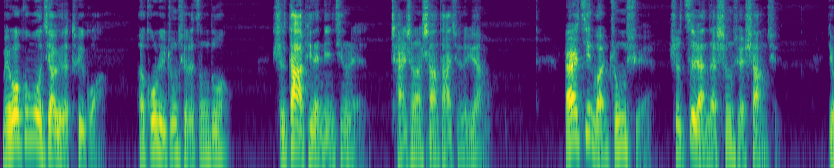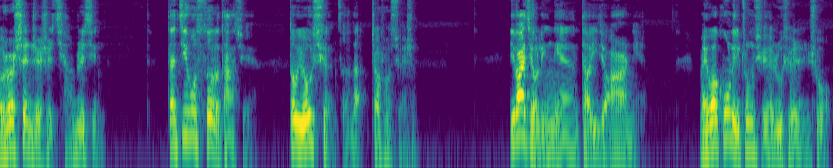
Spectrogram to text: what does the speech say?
美国公共教育的推广和公立中学的增多，使大批的年轻人产生了上大学的愿望。然而，尽管中学是自然的升学上去，有时候甚至是强制性的。但几乎所有的大学都有选择的招收学生。一八九零年到一九二二年，美国公立中学入学人数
